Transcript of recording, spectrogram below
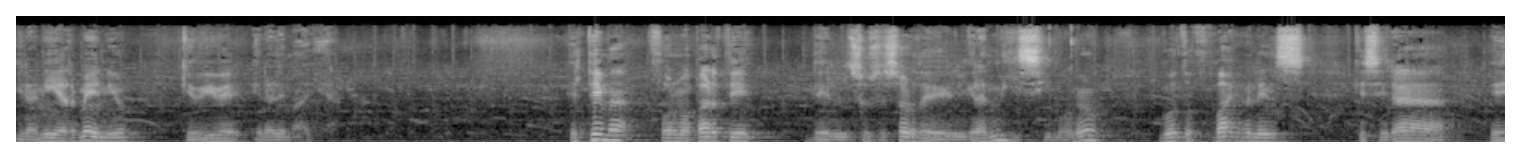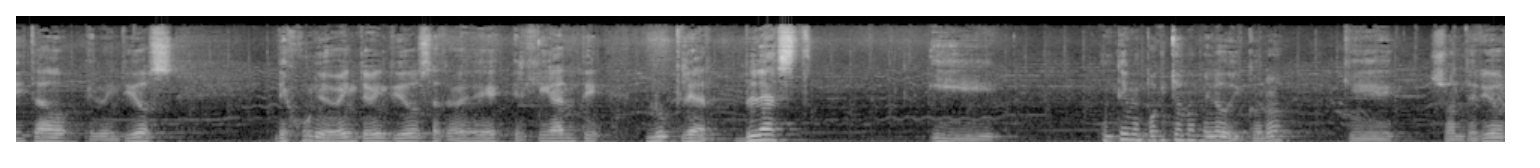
iraní armenio que vive en Alemania. El tema forma parte del sucesor del grandísimo, ¿no? God of Violence, que será editado el 22 de junio de 2022 a través de el gigante Nuclear Blast y un tema un poquito más melódico, ¿no? Que su anterior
